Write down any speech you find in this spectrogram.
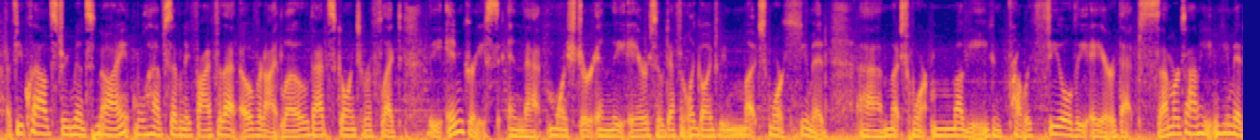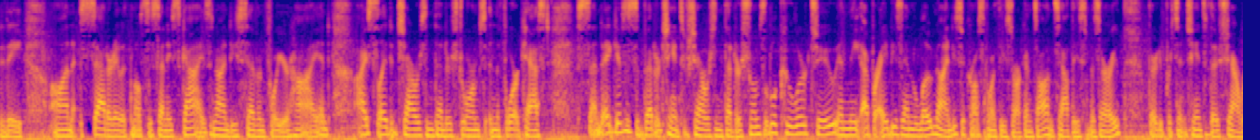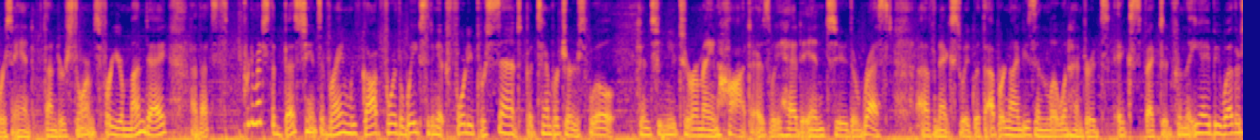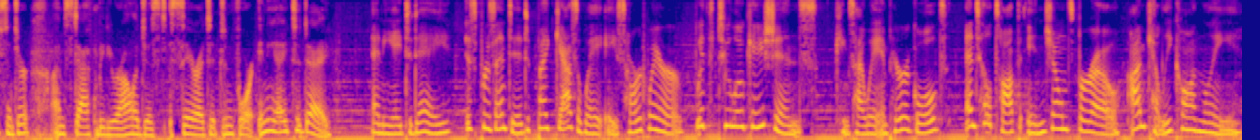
A few clouds stream in tonight. We'll have 75 for that overnight low. That's going to reflect the increase in that moisture in the air, so definitely going to be much more humid, uh, much more muggy You can probably feel the air, that summertime heat and humidity on Saturday with mostly sunny skies, 97 for your high, and isolated showers and thunderstorms in the forecast. Sunday gives us a better chance of showers and thunderstorms, a little cooler too, in the upper 80s and low 90s across northeast Arkansas and southeast Missouri. 30% chance of those showers and thunderstorms. For your Monday, uh, that's pretty much the best chance of rain we've got for the week, sitting at 40%, but temperatures will continue to remain hot as we head into the rest of next week with upper 90s and low 100s expected. From the EAB Weather Center, I'm staff meteorologist Sarah Tipton for NEA Today. NEA Today is presented by Gazaway Ace Hardware with two locations Kings Highway in Paragould and Hilltop in Jonesboro. I'm Kelly Conley.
